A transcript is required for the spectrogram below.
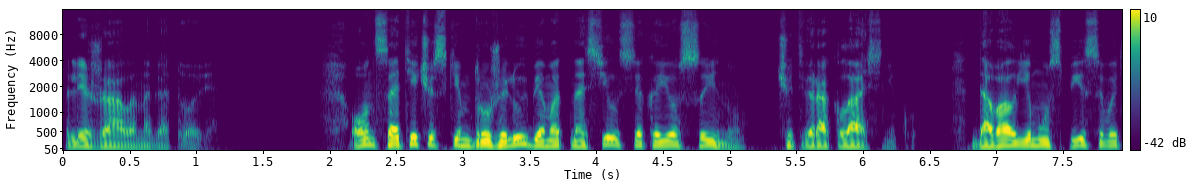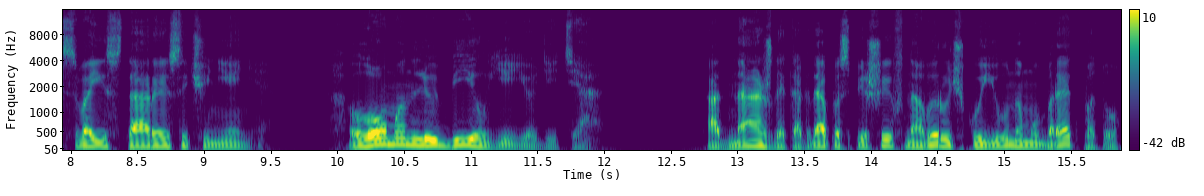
лежало наготове. Он с отеческим дружелюбием относился к ее сыну, четверокласснику, давал ему списывать свои старые сочинения. Ломан любил ее дитя. Однажды, когда, поспешив на выручку юному Брэдпоту,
